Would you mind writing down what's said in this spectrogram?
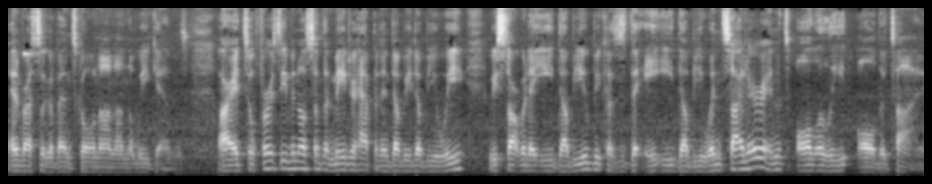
and wrestling events going on on the weekends. All right. So first, even though something major happened in WWE, we start with AEW because the AEW Insider, and it's all elite all the time.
